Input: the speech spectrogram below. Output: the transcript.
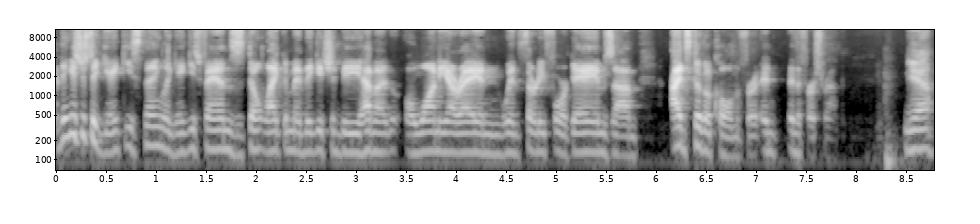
I think it's just a Yankees thing. Like Yankees fans don't like him. I think he should be have a, a one ERA and win 34 games. Um, I'd still go Cole in the first in, in, the first round. Yeah,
